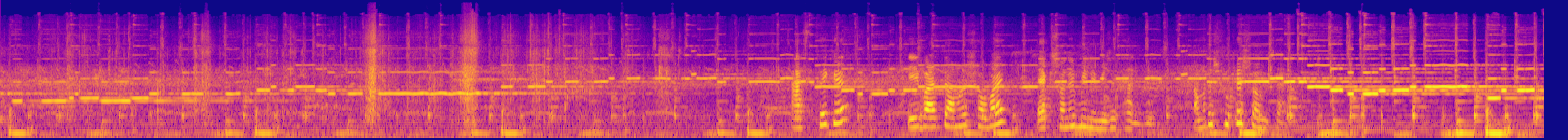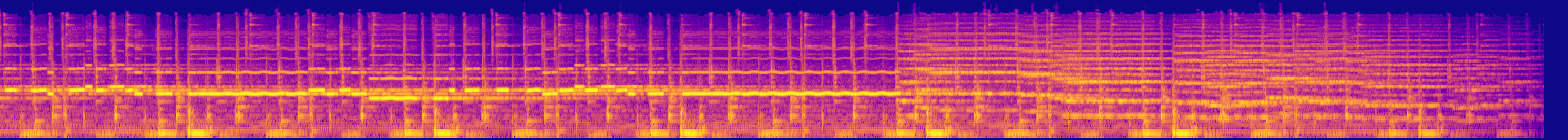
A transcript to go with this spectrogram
থেকে এই বাড়িতে আমরা সবাই একসঙ্গে মিলেমিশে থাকব। আমাদের সুখের সংসার।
